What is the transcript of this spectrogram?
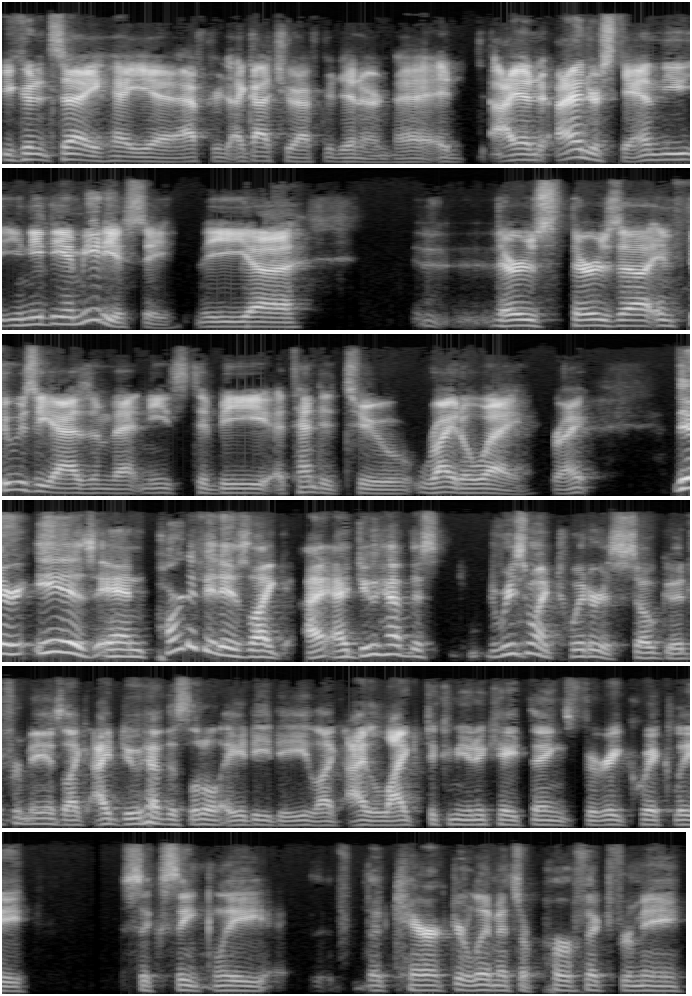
You couldn't say, "Hey, yeah, after I got you after dinner." Uh, I I understand you you need the immediacy. The uh, there's there's uh, enthusiasm that needs to be attended to right away, right? There is, and part of it is like I, I, do have this. The reason why Twitter is so good for me is like I do have this little ADD. Like I like to communicate things very quickly, succinctly. The character limits are perfect for me.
